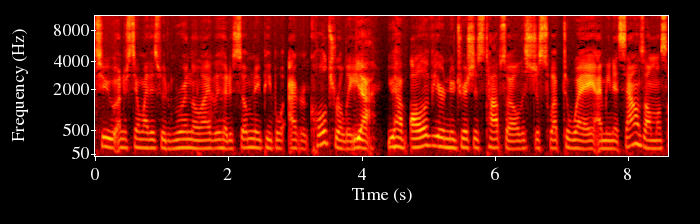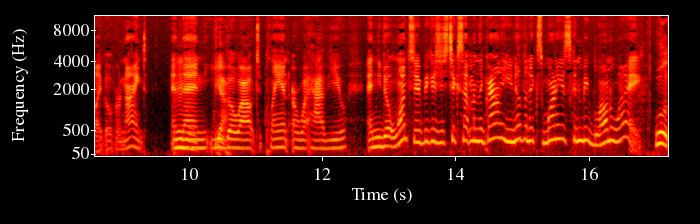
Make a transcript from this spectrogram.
to understand why this would ruin the livelihood of so many people agriculturally. Yeah, You have all of your nutritious topsoil that's just swept away. I mean, it sounds almost like overnight. And Mhm. then you Yeah. go out to plant or what have you, and you don't want to because you stick something in the ground and you know the next morning it's going to be blown away. Well,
